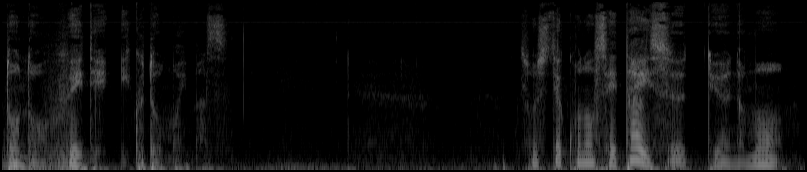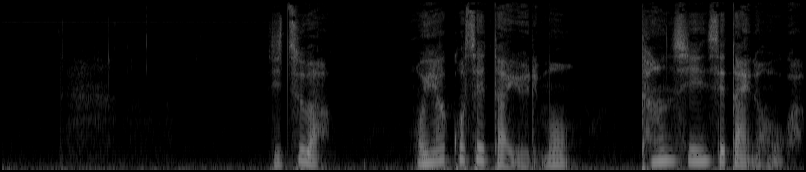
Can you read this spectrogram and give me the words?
どんどん増えていくと思います。そしてこの世帯数っていうのも、実は親子世帯よりも単身世帯の方が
